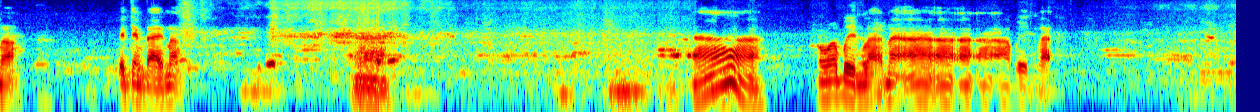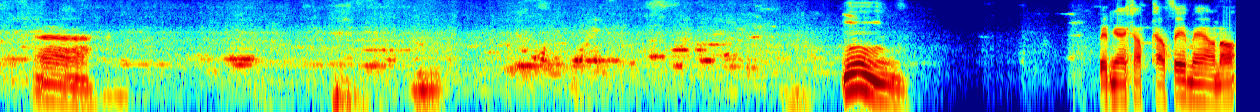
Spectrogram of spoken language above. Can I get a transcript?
เนาะเป็นจังไดเนาะอ่าอ่าเพราะว่าเบิ่งละนะอ่าอ่าอ่าอ่าเบิ่งละอ่าอืม เป็นไงครับ คาเฟ่แมวเนาะ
